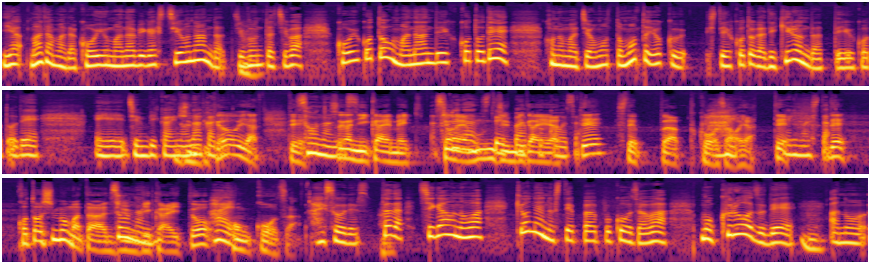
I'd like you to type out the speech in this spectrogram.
いやまだまだこういう学びが必要なんだ。自分たちはこういうことを学んでいくことでこの町をもっともっとよくしていくことができるんだっていうことでえー、準備会の中で。をやってそうなんです。それが2回目。去年準備会やってステップアップ講座をやって、はい、やりました。で今年もまた準備会と本講座、はい、はい、そうです、ただ違うのは去年のステップアップ講座はもうクローズで、うん、あの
